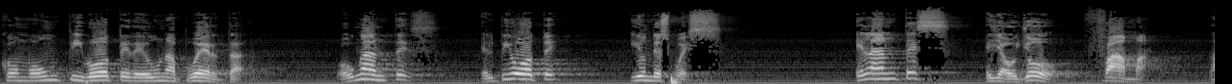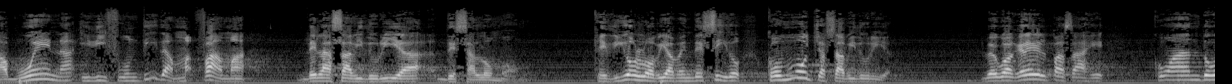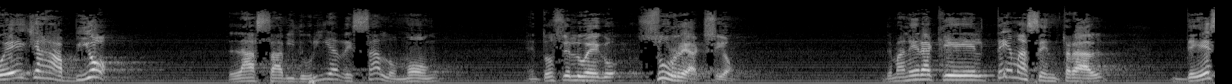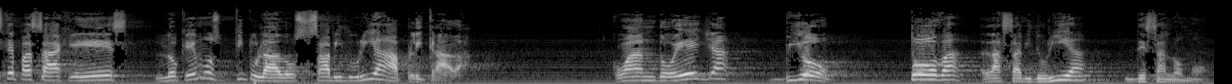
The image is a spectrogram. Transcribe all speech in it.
como un pivote de una puerta, o un antes el pivote y un después. El antes, ella oyó fama, la buena y difundida fama de la sabiduría de Salomón, que Dios lo había bendecido con mucha sabiduría. Luego agrega el pasaje, cuando ella vio la sabiduría de Salomón, entonces luego su reacción. De manera que el tema central de este pasaje es lo que hemos titulado sabiduría aplicada. Cuando ella vio toda la sabiduría de Salomón.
